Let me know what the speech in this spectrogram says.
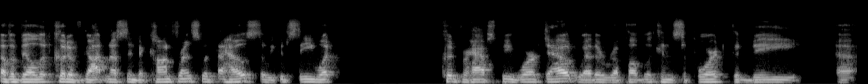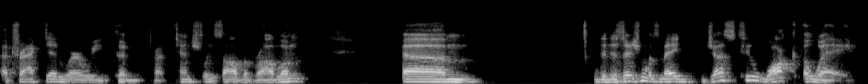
of a bill that could have gotten us into conference with the House so we could see what could perhaps be worked out, whether Republican support could be uh, attracted, where we could potentially solve a problem. Um, the decision was made just to walk away.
